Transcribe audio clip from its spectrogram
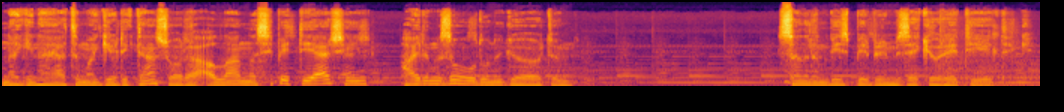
Nagin hayatıma girdikten sonra Allah'ın nasip ettiği her şeyin hayrımıza olduğunu gördüm. Sanırım biz birbirimize göre değildik.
